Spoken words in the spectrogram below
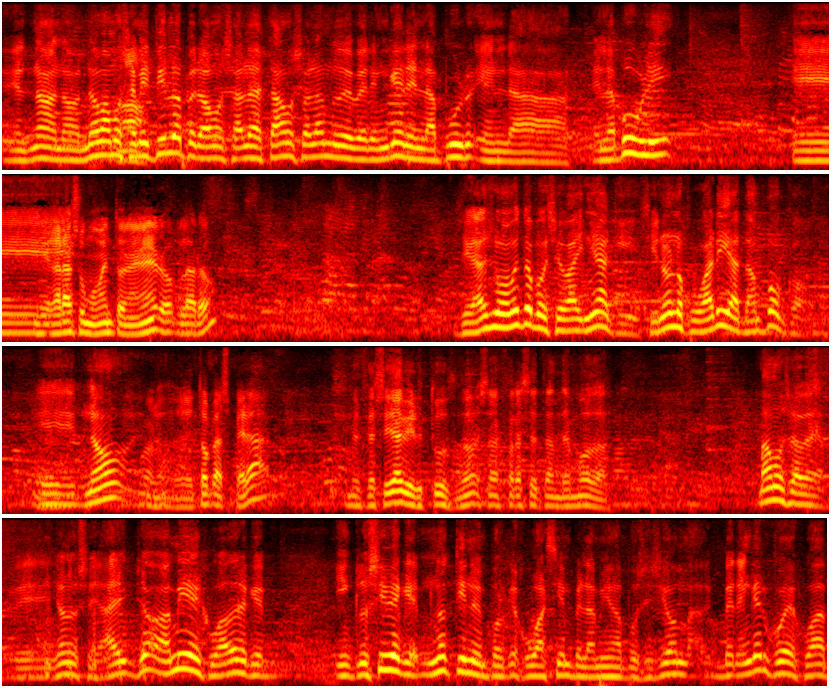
Eh, No, no, no vamos a emitirlo, pero vamos a hablar. Estábamos hablando de Berenguer en la pur, en la en la publi. Eh, Llegará su momento en enero, claro. llegará su momento porque se va Iñaki, si no no jugaría tampoco. Eh, no, Bueno, le toca esperar. Necesidad virtud, ¿no? Esa frase tan de moda. vamos a ver. eh, yo no sé. Hay- yo, a mí hay jugadores que inclusive que no tienen por qué jugar siempre en la misma posición. Berenguer puede jugar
